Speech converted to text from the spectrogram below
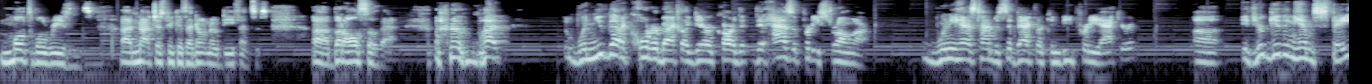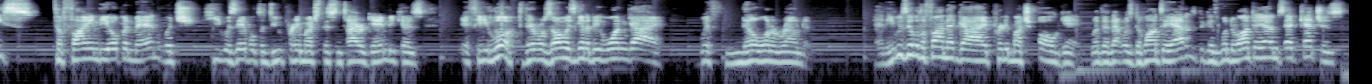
multiple reasons. Uh, not just because I don't know defenses, uh, but also that. but when you've got a quarterback like Derek Carr that, that has a pretty strong arm, when he has time to sit back there, can be pretty accurate. Uh, if you're giving him space to find the open man, which he was able to do pretty much this entire game because if he looked, there was always going to be one guy with no one around him. And he was able to find that guy pretty much all game, whether that was Davante Adams, because when Davante Adams had catches,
